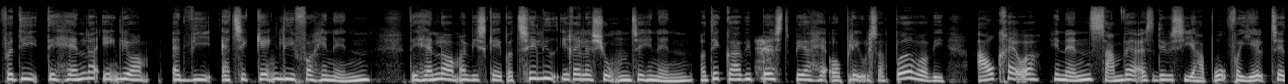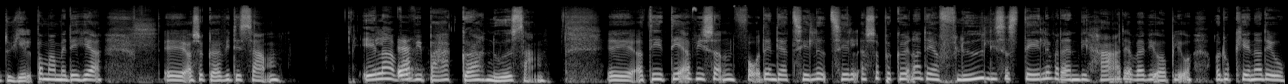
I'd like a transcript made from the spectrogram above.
Fordi det handler egentlig om, at vi er tilgængelige for hinanden. Det handler om, at vi skaber tillid i relationen til hinanden. Og det gør vi bedst ved at have oplevelser. Både hvor vi afkræver hinandens samvær, altså det vil sige, at jeg har brug for hjælp til, at du hjælper mig med det her, øh, og så gør vi det sammen. Eller hvor Ja. vi bare gør noget sammen. Øh, og det er der, vi sådan får den der tillid til, og så begynder det at flyde lige så stille, hvordan vi har det og hvad vi oplever. Og du kender det jo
